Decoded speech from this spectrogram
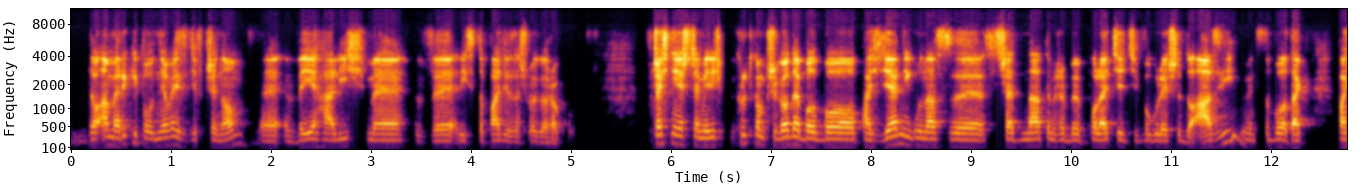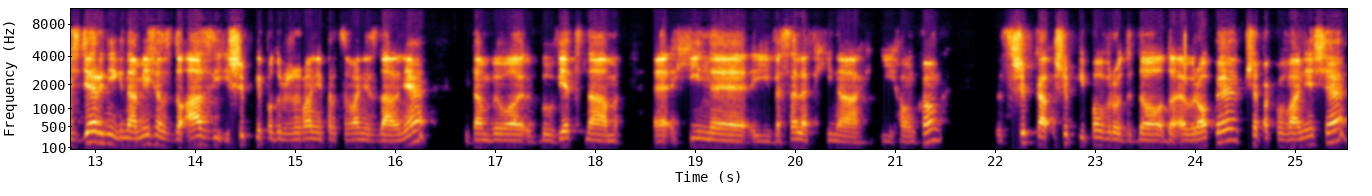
do Ameryki Południowej z dziewczyną e, wyjechaliśmy w listopadzie zeszłego roku. Wcześniej jeszcze mieliśmy krótką przygodę, bo, bo październik u nas e, zszedł na tym, żeby polecieć w ogóle jeszcze do Azji, więc to było tak październik na miesiąc do Azji i szybkie podróżowanie, pracowanie zdalnie. I tam było, był Wietnam, e, Chiny i wesele w Chinach i Hongkong. Szybka, szybki powrót do, do Europy, przepakowanie się,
